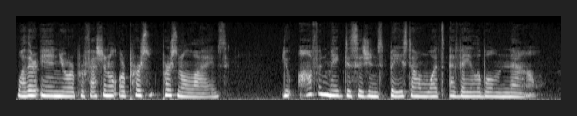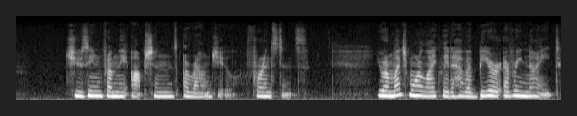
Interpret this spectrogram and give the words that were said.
Whether in your professional or pers- personal lives, you often make decisions based on what's available now, choosing from the options around you. For instance, you are much more likely to have a beer every night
